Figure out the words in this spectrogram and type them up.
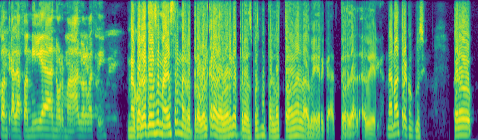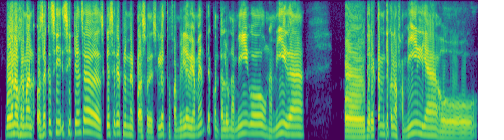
contra la familia normal o algo así. me acuerdo que ese maestro me reprobó el cara de verga, pero después me peló toda la verga, toda la verga. Nada más para conclusión. Pero bueno, Germán, o sea que sí, sí piensas, ¿qué sería el primer paso? Decirle a tu familia, obviamente, contarle a un amigo, una amiga, o directamente con la familia, o,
